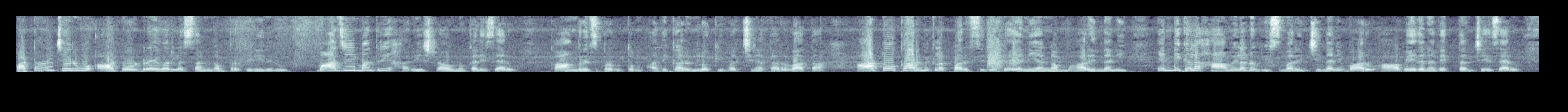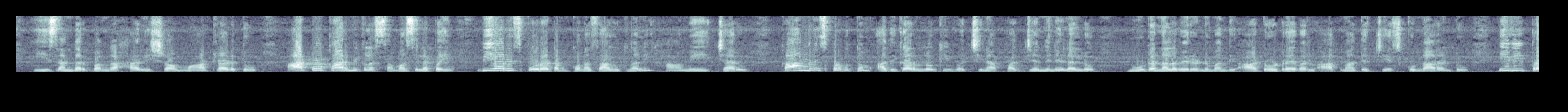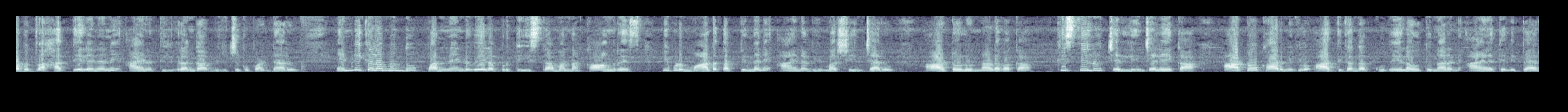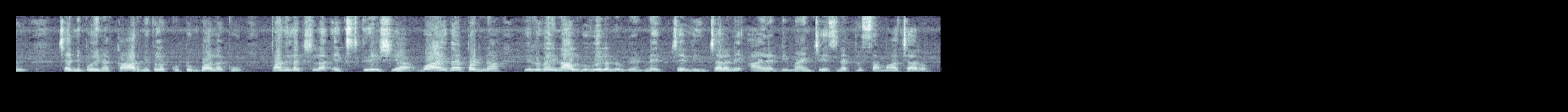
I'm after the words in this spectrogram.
పటాన్ చెరువు ఆటో డ్రైవర్ల సంఘం ప్రతినిధులు మాజీ మంత్రి హరీష్ రావును కలిశారు. కాంగ్రెస్ ప్రభుత్వం అధికారంలోకి వచ్చిన తర్వాత ఆటో కార్మికుల పరిస్థితి దయనీయంగా మారిందని ఎన్నికల హామీలను విస్మరించిందని వారు ఆవేదన వ్యక్తం చేశారు. ఈ సందర్భంగా హరీష్ రావు మాట్లాడుతూ ఆటో కార్మికుల సమస్యలపై బీఆర్ఎస్ పోరాటం కొనసాగుతుందని హామీ ఇచ్చారు. కాంగ్రెస్ ప్రభుత్వం అధికారంలోకి వచ్చిన పద్దెనిమిది నెలల్లో నూట నలభై రెండు మంది ఆటో డ్రైవర్లు ఆత్మహత్య చేసుకున్నారంటూ ఇవి ప్రభుత్వ హత్యలేనని ఆయన తీవ్రంగా విరుచుకుపడ్డారు. ఎన్నికల ముందు పన్నెండు వేల భృతి ఇస్తామన్న కాంగ్రెస్ ఇప్పుడు మాట తప్పిందని ఆయన విమర్శించారు. ఆటోలు నడవక కిస్తీలు చెల్లించలేక ఆటో కార్మికులు ఆర్థికంగా కుదేలవుతున్నారని ఆయన తెలిపారు. చనిపోయిన కార్మికుల కుటుంబాలకు పది లక్షల ఎక్స్గ్రేషియా వాయిదా పడిన ఇరవై నాలుగు వేలను వెంటనే చెల్లించాలని ఆయన డిమాండ్ చేసినట్లు సమాచారం.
